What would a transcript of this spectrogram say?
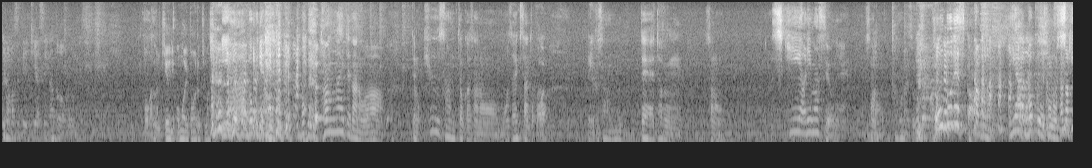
膨らませていきやすいなとは思うんです。小川さん急に重いボールきました。いやー僕でも僕今考えてたのはでも Q さんとかそのモザイクさんとかレフさんって多分その敷居ありますよね。その本当ですか？いや僕その敷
